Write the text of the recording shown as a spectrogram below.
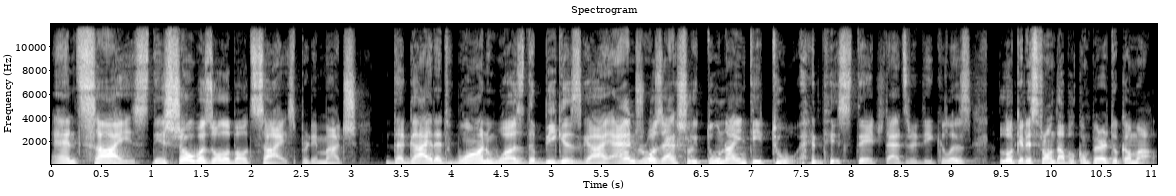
and size. This show was all about size, pretty much. The guy that won was the biggest guy. Andrew was actually 292 at this stage. That's ridiculous. Look at his front double compared to Kamal.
